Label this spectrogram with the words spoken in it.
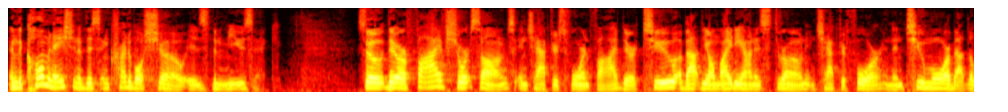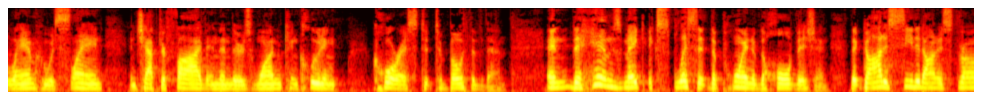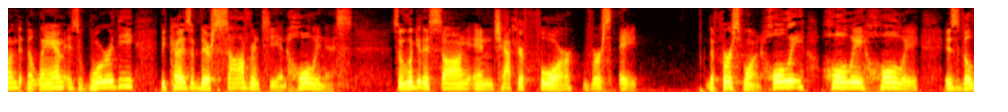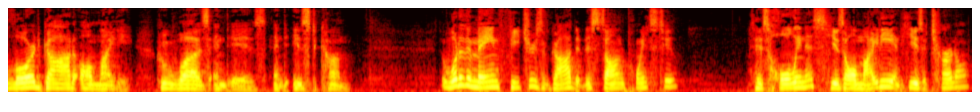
And the culmination of this incredible show is the music. So there are five short songs in chapters 4 and 5. There are two about the Almighty on his throne in chapter 4, and then two more about the Lamb who was slain in chapter 5, and then there's one concluding chorus to, to both of them. And the hymns make explicit the point of the whole vision that God is seated on his throne, that the Lamb is worthy because of their sovereignty and holiness. So look at this song in chapter 4, verse 8. The first one Holy, holy, holy is the Lord God Almighty, who was and is and is to come. What are the main features of God that this song points to? His holiness. He is almighty and he is eternal.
